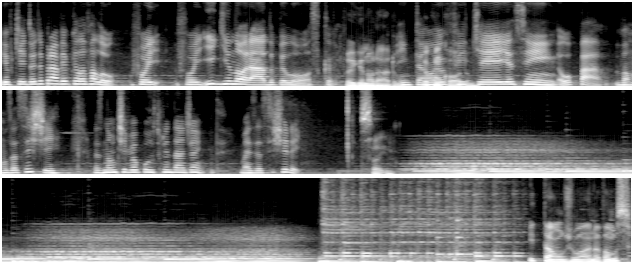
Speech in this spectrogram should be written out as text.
E eu fiquei doida pra ver porque ela falou. Foi, foi ignorado pelo Oscar. Foi ignorado. Então eu eu, concordo. fiquei assim, opa, vamos assistir. Mas não tive a oportunidade ainda. Mas assistirei. Isso aí. Então, Joana, vamos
